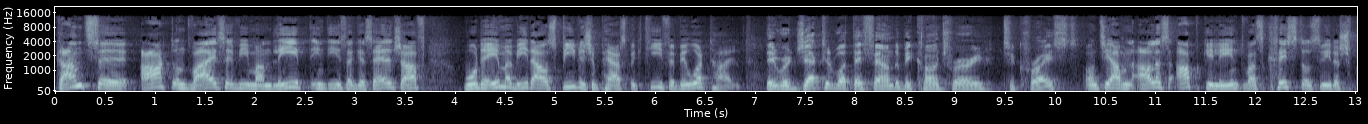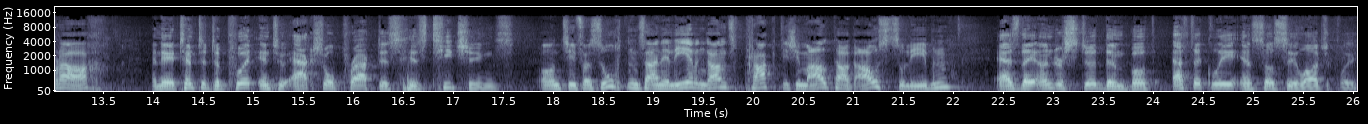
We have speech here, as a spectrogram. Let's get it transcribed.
ganze Art und Weise, wie man lebt in dieser Gesellschaft, wurde immer wieder aus biblischer Perspektive beurteilt. They rejected what they found to be contrary to Christ, Und sie haben alles abgelehnt, was Christus widersprach. and they attempted to put into actual practice his teachings Und sie versuchten, seine Lehren ganz praktisch im Alltag auszuleben, as they understood them both ethically and sociologically.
